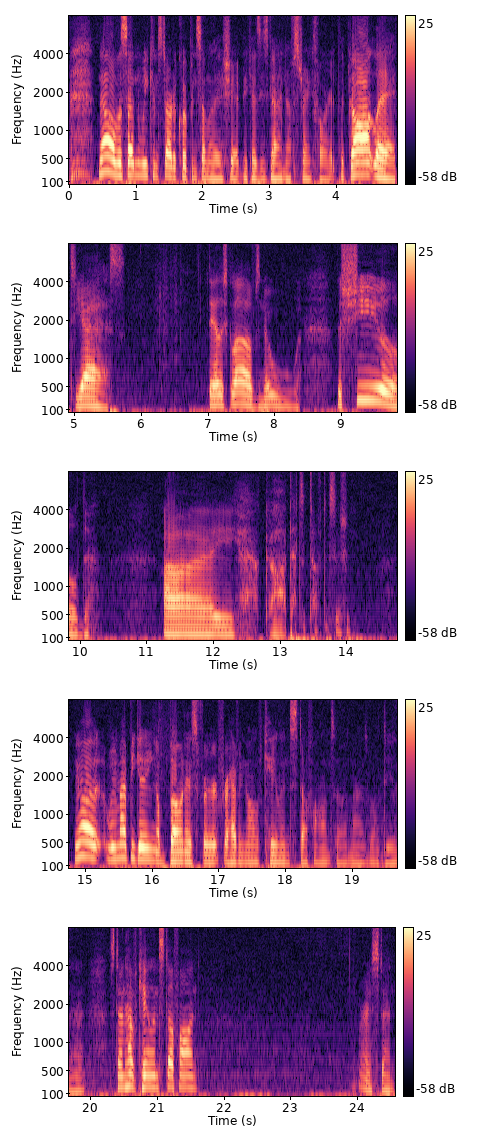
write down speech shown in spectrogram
now all of a sudden we can start equipping some of this shit because he's got enough strength for it. The gauntlet, yes. Dalish gloves, no. The shield. I... God, that's a tough decision. You know, we might be getting a bonus for, for having all of Cailan's stuff on, so I might as well do that. Sten have Cailan's stuff on? Where is Sten?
